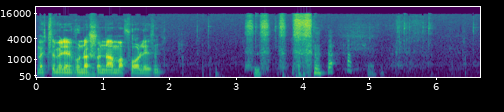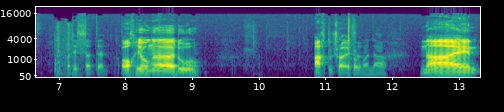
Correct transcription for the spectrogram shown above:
Möchtest du mir den wunderschönen Namen mal vorlesen? Was ist das denn? Och Junge, du. Ach du Guck Scheiße. mal nach. Nein,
